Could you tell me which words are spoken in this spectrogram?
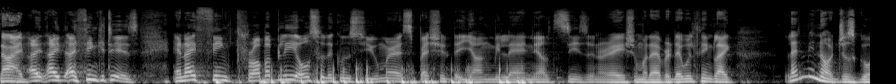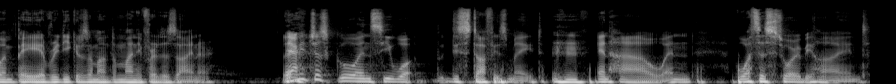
No, I, I, I, think it is. And I think probably also the consumer, especially the young millennials, Z generation, whatever, they will think like, let me not just go and pay a ridiculous amount of money for a designer. Let Yeah. me just go and see what this stuff is made mm-hmm. and how and what's the story behind.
